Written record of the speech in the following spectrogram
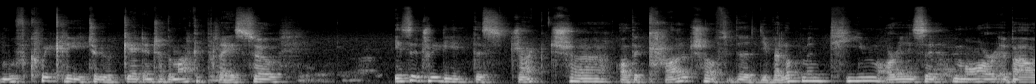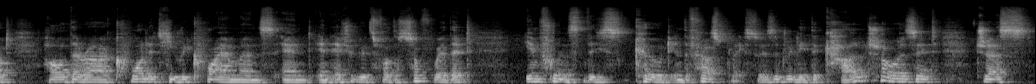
move quickly to get into the marketplace. So is it really the structure or the culture of the development team, or is it more about how there are quality requirements and, and attributes for the software that influence this code in the first place? So, is it really the culture, or is it just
